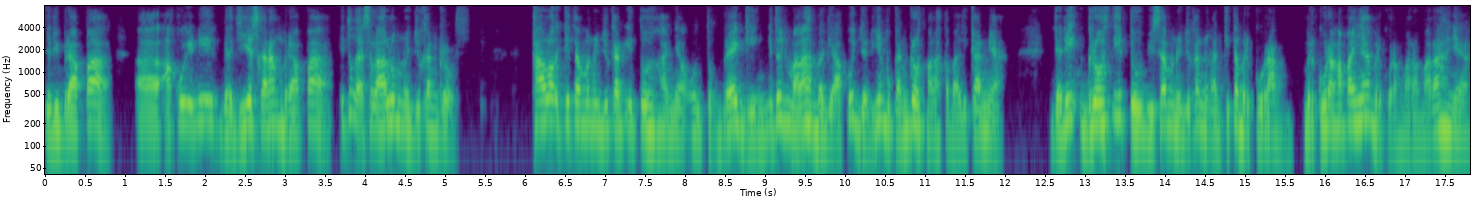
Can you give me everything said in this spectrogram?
jadi berapa, uh, aku ini gajinya sekarang berapa, itu nggak selalu menunjukkan growth kalau kita menunjukkan itu hanya untuk bragging, itu malah bagi aku jadinya bukan growth, malah kebalikannya. Jadi growth itu bisa menunjukkan dengan kita berkurang. Berkurang apanya? Berkurang marah-marahnya,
